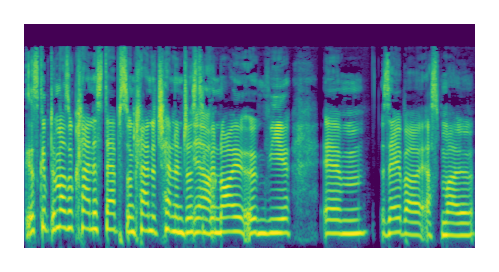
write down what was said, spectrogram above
es gibt immer so kleine Steps und kleine Challenges, Ja. die wir neu irgendwie ähm, selber erstmal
